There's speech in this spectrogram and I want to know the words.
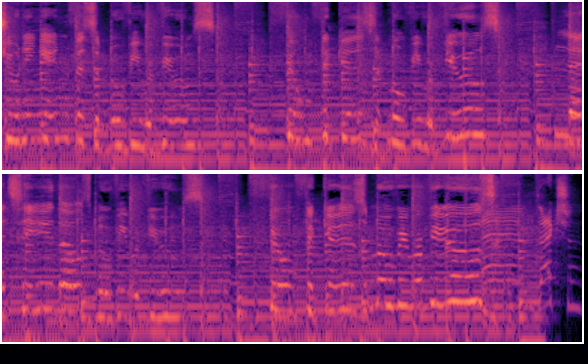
tuning in for some movie reviews. Film flickers of movie reviews. Let's hear those movie reviews. Film flickers of movie reviews. And action.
